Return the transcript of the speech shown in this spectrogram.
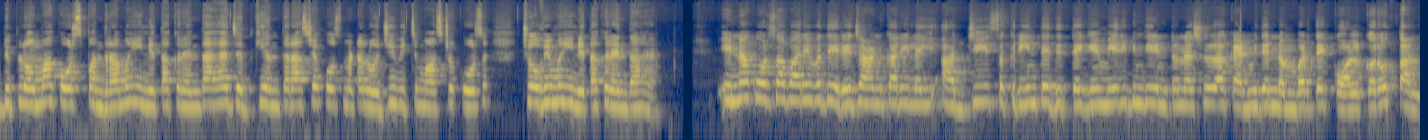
ਡਿਪਲੋਮਾ ਕੋਰਸ 15 ਮਹੀਨੇ ਤੱਕ ਰਹਿੰਦਾ ਹੈ, ਜਦਕਿ ਅੰਤਰਰਾਸ਼ਟਰੀ ਕੋਸਮੈਟੋਲੋਜੀ ਵਿੱਚ ਮਾਸਟਰ ਕੋਰਸ 24 ਮਹੀਨੇ ਤੱਕ ਰਹਿੰਦਾ ਹੈ। ਇਨ੍ਹਾਂ ਕੋਰਸਾਂ ਬਾਰੇ ਵਧੇਰੇ ਜਾਣਕਾਰੀ ਲਈ ਅੱਜ ਹੀ ਸਕਰੀਨ ਤੇ ਦਿੱਤੇ ਗਏ ਮੇਰੀ ਬਿੰਦੀ ਇੰਟਰਨੈਸ਼ਨਲ ਅਕੈਡਮੀ ਦੇ ਨੰਬਰ ਤੇ ਕਾਲ ਕਰੋ। ਧੰਨਵਾਦ।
